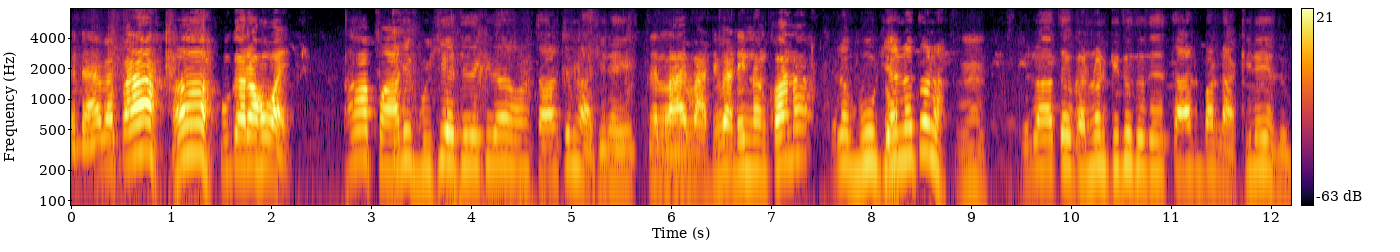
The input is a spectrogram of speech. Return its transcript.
ડા બાપા હા. હું કરો હોય આ પાણી ભૂસી હતી કીધું તાર કેમ નાખી નહીં? તે લાય વાટી વાટી નાખો ને એટલે હું ઘેર નતો ને. એટલે આ તો ઘરનો કીધું તું તે તાર બાર નાખી નહીં હતું.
